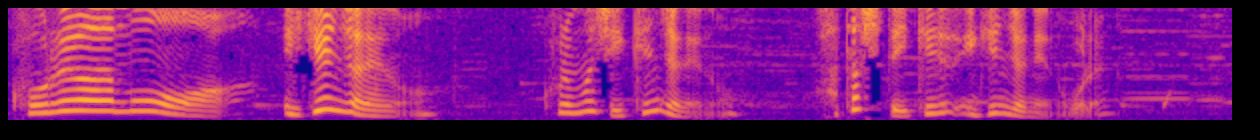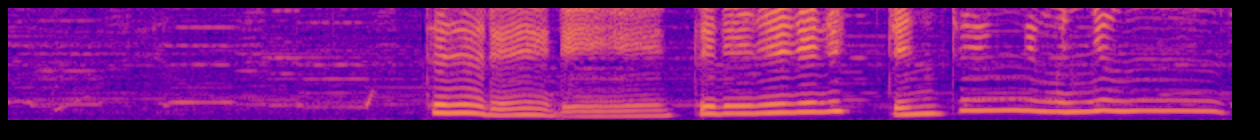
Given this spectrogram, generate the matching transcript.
これはもう、いけんじゃねえの？これマジいけんじゃねえの？果たしていけ、いけんじゃねえの？これ。てれれ、てれれれれ、てんてんにぐにゅん。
